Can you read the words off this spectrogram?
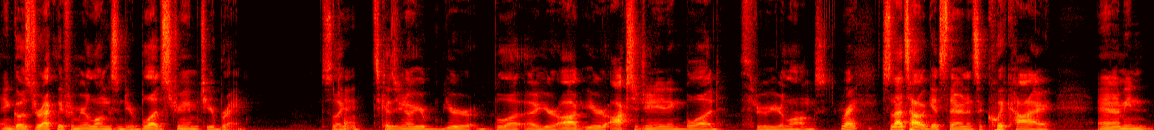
and goes directly from your lungs into your bloodstream to your brain. So like Okay. it's because you know your your blood uh, your you're oxygenating blood through your lungs. Right. So that's how it gets there, and it's a quick high. And I mean,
